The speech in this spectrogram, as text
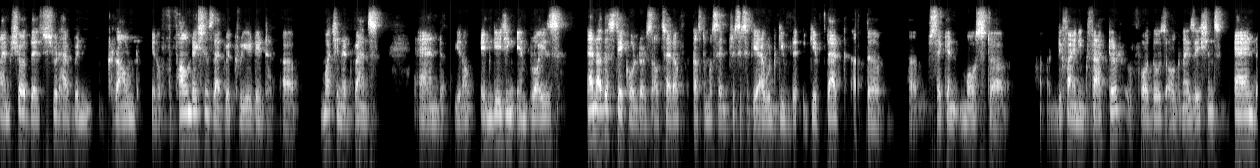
i'm sure there should have been ground you know foundations that were created uh, much in advance. And you know engaging employees and other stakeholders outside of customer centricity i would give the, give that uh, the uh, second most uh, defining factor for those organizations. And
